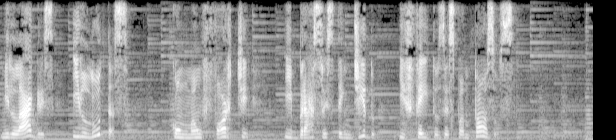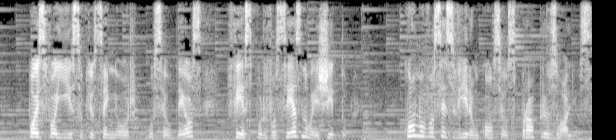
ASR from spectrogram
milagres e lutas, com mão forte e braço estendido e feitos espantosos? Pois foi isso que o Senhor, o seu Deus, fez por vocês no Egito, como vocês viram com seus próprios olhos.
